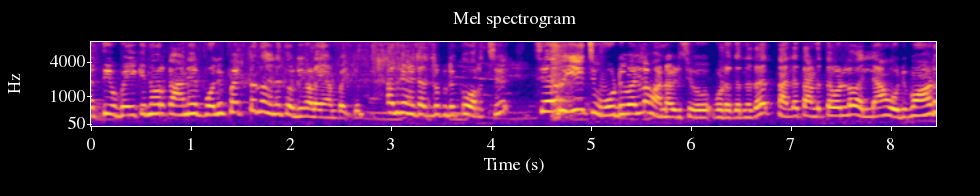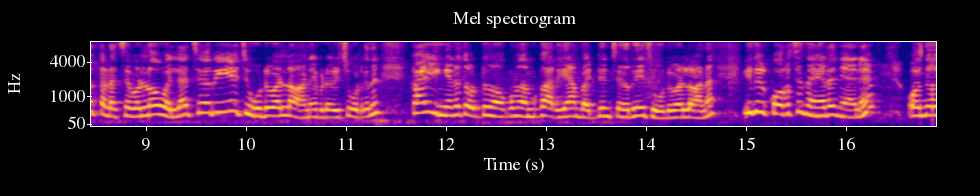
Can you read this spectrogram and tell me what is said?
കത്തി ഉപയോഗിക്കുന്നവർക്കാണെങ്കിൽ പോലും പെട്ടെന്ന് തന്നെ തൊലി കളയാൻ പറ്റും. അതിനായിട്ട് അതിൽ കുറച്ച് ചെറിയ ചൂടുവെള്ളമാണ് ഒഴിച്ച് കൊടുക്കുന്നത്. നല്ല തണുത്ത വെള്ളമല്ല ഒരുപാട് തിളച്ച വെള്ളവുമല്ല ചെറിയ ചൂടുവെള്ളമാണ് ഇവിടെ ഒഴിച്ച് കൊടുക്കുന്നത്. കൈ ഇങ്ങനെ തൊട്ട് നോക്കുമ്പോൾ നമുക്ക് അറിയാൻ പറ്റും ചെറിയ ചൂടുവെള്ളമാണ്. ഇത് കുറച്ച് നേരം ഞാൻ ഒന്ന്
